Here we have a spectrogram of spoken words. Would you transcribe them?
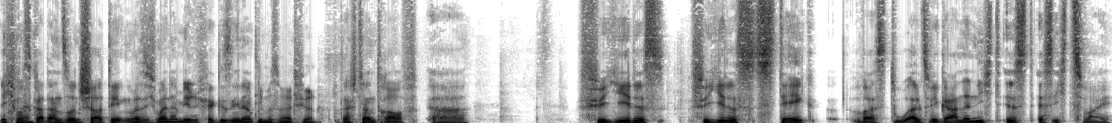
Ich muss ja? gerade an so ein Shirt denken, was ich mal in Amerika gesehen habe. Die müssen wir halt führen. Da stand drauf, äh, für jedes, für jedes Steak, was du als Veganer nicht isst, esse ich zwei.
